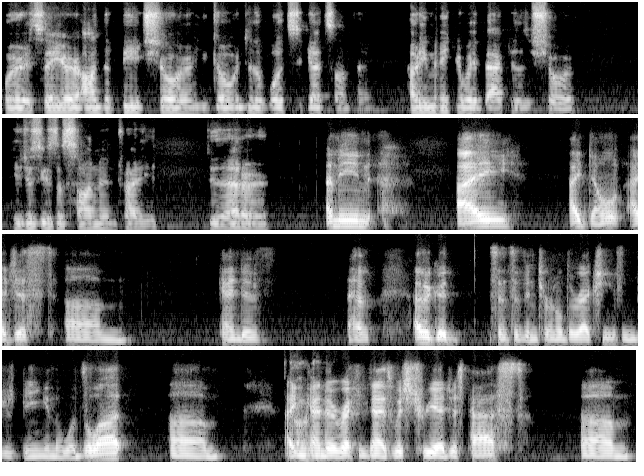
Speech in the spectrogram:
where say you're on the beach or you go into the woods to get something. How do you make your way back to the shore? You just use the sun and try to do that, or I mean, I I don't. I just um kind of have I have a good sense of internal direction from just being in the woods a lot. Um I can Okay. kind of recognize which tree I just passed. Um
